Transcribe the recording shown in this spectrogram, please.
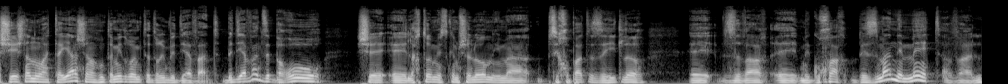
שיש לנו הטיה שאנחנו תמיד רואים את הדברים בדיעבד. בדיעבד זה ברור שלחתום הסכם שלום עם הפסיכופת הזה, היטלר, זה דבר אה, מגוחך. בזמן אמת, אבל,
